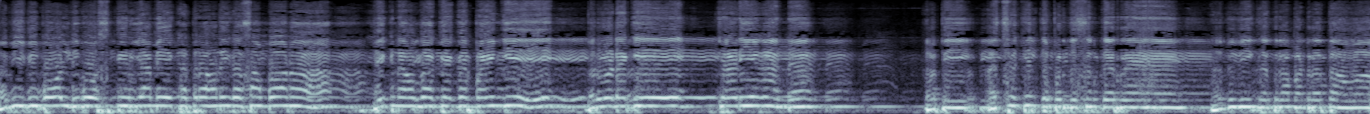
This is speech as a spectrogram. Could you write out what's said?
अभी भी बॉल डिवोर्स के एरिया में खतरा होने का संभावना देखना होगा, क्या कर पाएँगे बरवाडा के खिलाड़ी काफ़ी अच्छा खेल का प्रदर्शन कर रहे हैं। अभी भी खतरा मंडराता हुआ,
